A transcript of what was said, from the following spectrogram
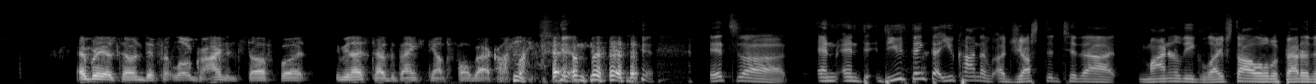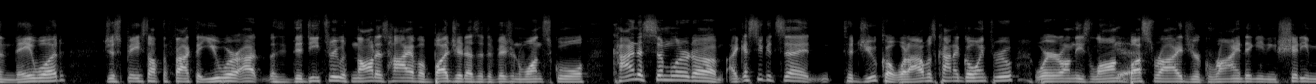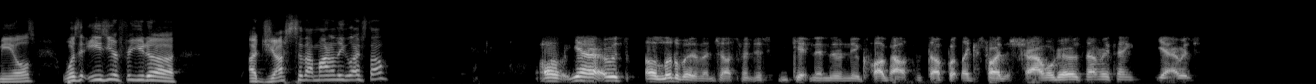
everybody has their own different little grind and stuff. But it'd be nice to have the bank account to fall back on like them. Yeah. it's uh, and and do you think that you kind of adjusted to that minor league lifestyle a little bit better than they would? Just based off the fact that you were at the D3 with not as high of a budget as a Division One school, kind of similar to, I guess you could say, to JUCO. What I was kind of going through, where you're on these long yeah. bus rides, you're grinding, eating shitty meals. Was it easier for you to adjust to that minor league lifestyle? Oh yeah, it was a little bit of an adjustment, just getting into a new clubhouse and stuff. But like as far as the travel goes and everything, yeah, it was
